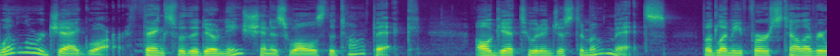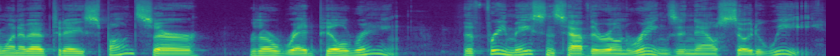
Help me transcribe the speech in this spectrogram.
Well, Lord Jaguar, thanks for the donation as well as the topic. I'll get to it in just a moment, but let me first tell everyone about today's sponsor, the Red Pill Ring. The Freemasons have their own rings, and now so do we.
